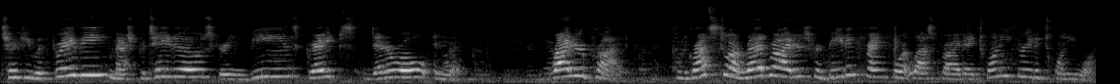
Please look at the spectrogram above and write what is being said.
Turkey with gravy, mashed potatoes, green beans, grapes, dinner roll, and milk. Rider Pride. Congrats to our Red Riders for beating Frankfort last Friday 23 to 21.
